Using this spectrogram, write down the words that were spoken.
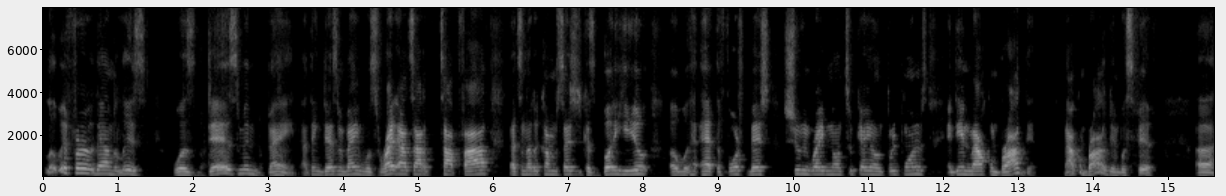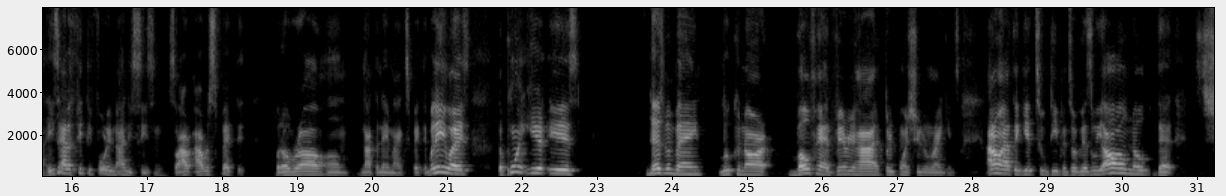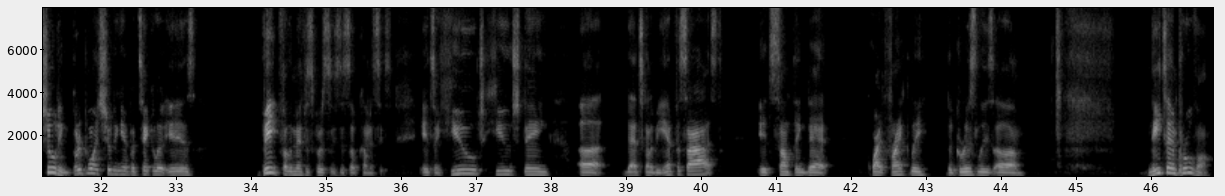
a little bit further down the list was Desmond Bane. I think Desmond Bane was right outside of the top five. That's another conversation because Buddy Hield uh, had the fourth best shooting rating on 2K on three pointers, and then Malcolm Brogdon. Malcolm Brogdon was fifth. Uh, he's had a 50 40 90 season, so I, I respect it. But overall, um, not the name I expected. But, anyways, the point here is Desmond Bane, Luke Kennard, both had very high three point shooting rankings. I don't have to get too deep into it because we all know that shooting, three point shooting in particular, is big for the Memphis Grizzlies this upcoming season. It's a huge, huge thing uh, that's going to be emphasized. It's something that, quite frankly, the Grizzlies um, need to improve on.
